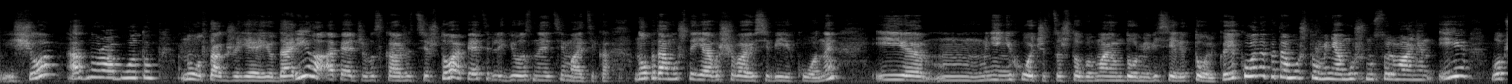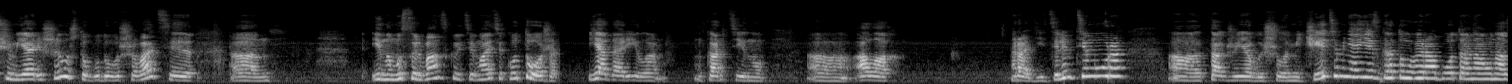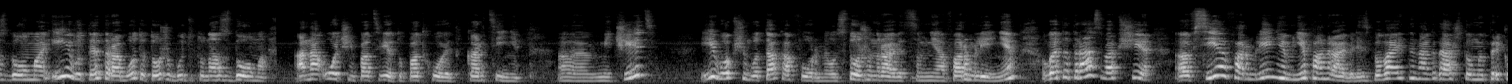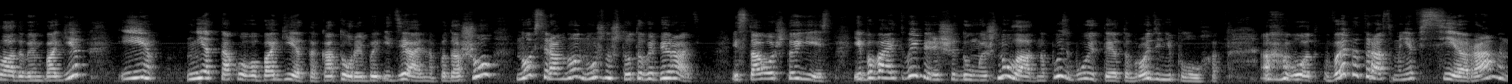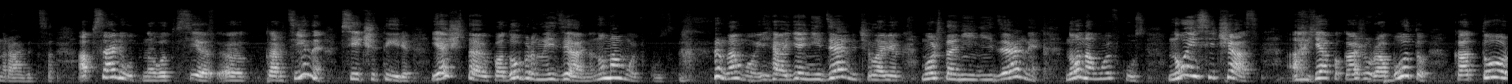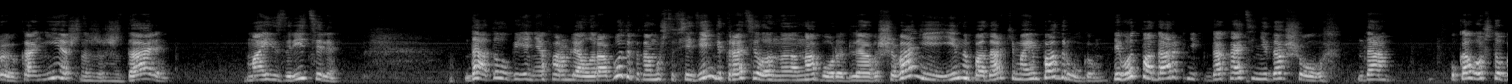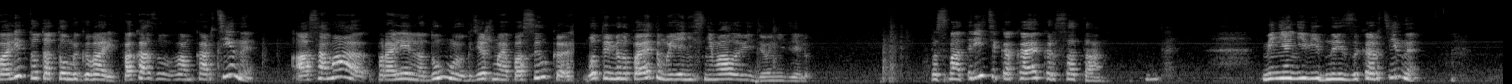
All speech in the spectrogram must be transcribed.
еще одну работу. Ну, также я ее дарила. Опять же, вы скажете, что опять религиозная тематика. Ну, потому что я вышиваю себе иконы. И мне не хочется, чтобы в моем доме висели только иконы, потому что у меня муж мусульманин. И, в общем, я решила, что буду вышивать э, э, и на мусульманскую тематику тоже. Я дарила картину э, «Аллах родителям Тимура. А, также я вышила мечеть, у меня есть готовая работа, она у нас дома. И вот эта работа тоже будет у нас дома. Она очень по цвету подходит к картине а, мечеть. И, в общем, вот так оформилась. Тоже нравится мне оформление. В этот раз вообще а, все оформления мне понравились. Бывает иногда, что мы прикладываем багет, и нет такого багета, который бы идеально подошел, но все равно нужно что-то выбирать из того, что есть. И бывает, выберешь и думаешь, ну ладно, пусть будет это, вроде неплохо. Вот. В этот раз мне все рамы нравятся. Абсолютно вот все э, картины, все четыре, я считаю, подобраны идеально. Ну, на мой вкус. на мой. Я, я не идеальный человек, может, они и не идеальные, но на мой вкус. Но и сейчас а, я покажу работу, которую, конечно же, ждали мои зрители – да, долго я не оформляла работы, потому что все деньги тратила на наборы для вышивания и на подарки моим подругам. И вот подарок до Кати не дошел. Да, У кого что болит, тот о том и говорит. Показываю вам картины, а сама параллельно думаю, где же моя посылка. Вот именно поэтому я не снимала видео неделю. Посмотрите, какая красота. Меня не видно из-за картины.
